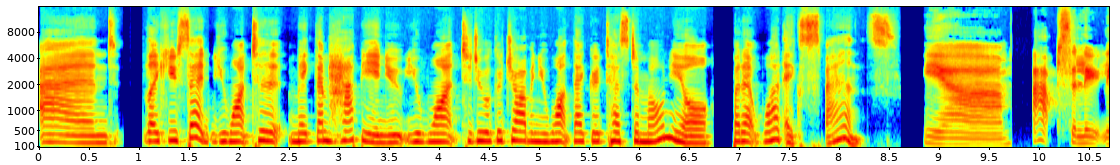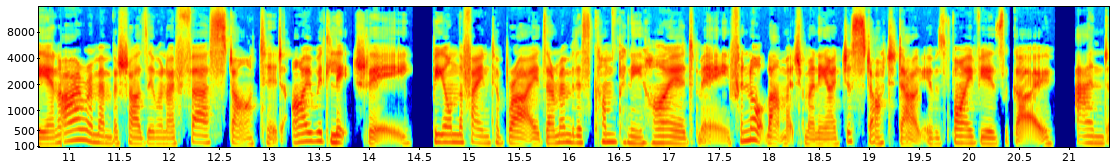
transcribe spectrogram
And like you said, you want to make them happy and you you want to do a good job and you want that good testimonial, but at what expense? Yeah, absolutely. And I remember Shazia when I first started, I would literally be on the phone to brides. I remember this company hired me for not that much money. I just started out. It was 5 years ago. And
